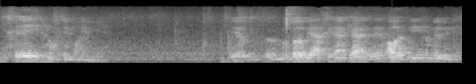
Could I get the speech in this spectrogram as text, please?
این خیلی نقطه مهمیه. یه مصاحبه اخیرا کرده هاروی اینو ببینید.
